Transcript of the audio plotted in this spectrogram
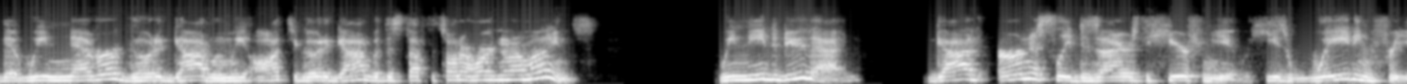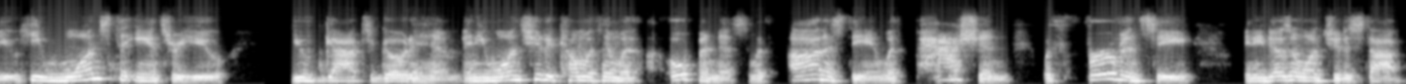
that we never go to God when we ought to go to God with the stuff that's on our heart and in our minds. We need to do that. God earnestly desires to hear from you. He's waiting for you. He wants to answer you. You've got to go to him. And he wants you to come with him with openness, with honesty, and with passion, with fervency. And he doesn't want you to stop.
